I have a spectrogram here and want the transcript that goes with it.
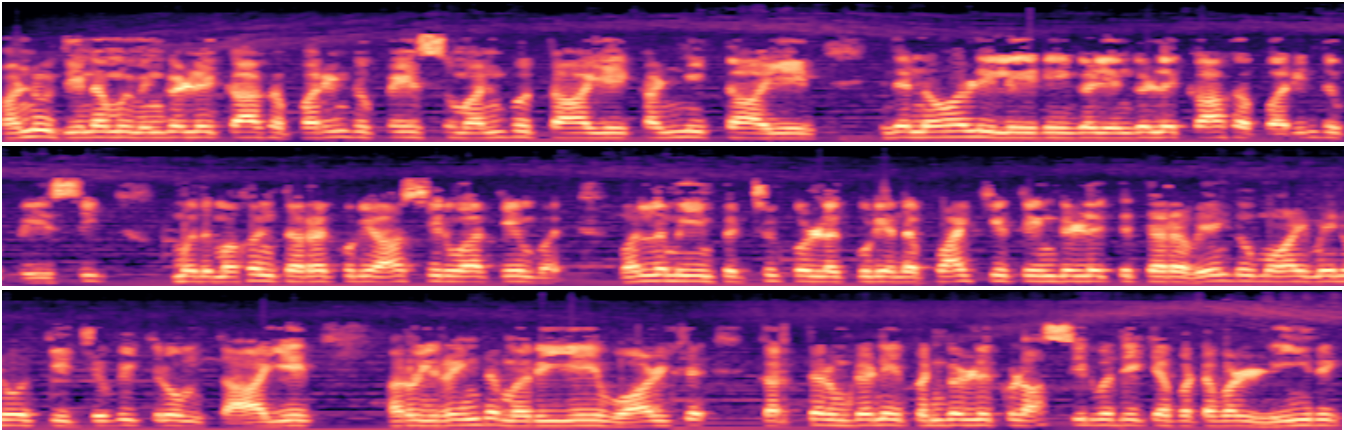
அணு தினமும் எங்களுக்காக பரிந்து பேசும் அன்பு தாயே கண்ணி தாயே இந்த நாளிலே நீங்கள் எங்களுக்காக பரிந்து பேசி உமது மகன் தரக்கூடிய ஆசீர்வாதத்தையும் வ- வல்லமையும் பெற்றுக்கொள்ளக்கூடிய அந்த பாக்கியத்தை எங்களுக்கு தர வேண்டுமாய்மை நோக்கி ஜெபிக்கிறோம் தாயே. அருள் இறைந்த மரியே வாழ்க. கர்த்தருடனே பெண்களுக்குள் ஆசீர்வதிக்கப்பட்டவள் நீரே.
